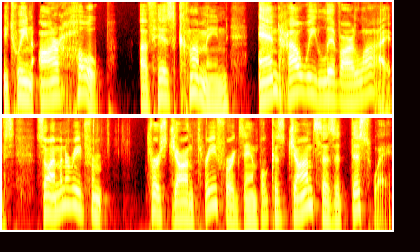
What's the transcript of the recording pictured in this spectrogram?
between our hope of his coming and how we live our lives. So I'm going to read from 1 John 3 for example because John says it this way.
